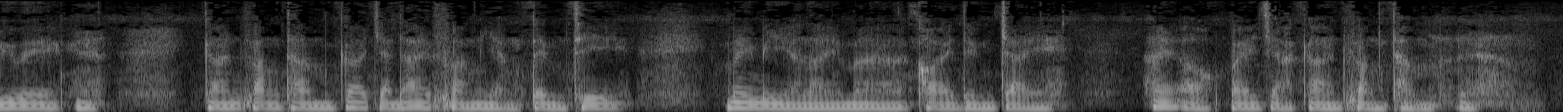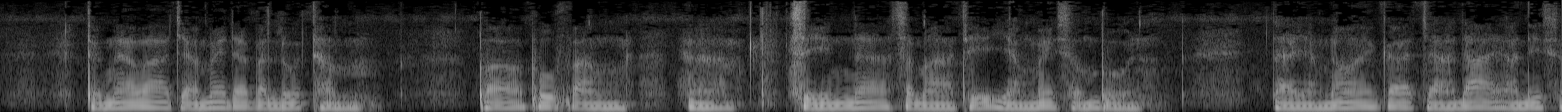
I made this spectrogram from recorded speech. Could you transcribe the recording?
วิเวก การฟังธรรมก็จะได้ฟังอย่างเต็มที่ ไม่มีอะไรมาคอยดึงใจ ให้ออกไปจากการฟังธรรม ถึงแม้ว่าจะไม่ได้บรรลุธรรม เพราะผู้ฟังศีลและสมาธิยังไม่สมบูรณ์ แต่อย่างน้อยก็จะได้อนิส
